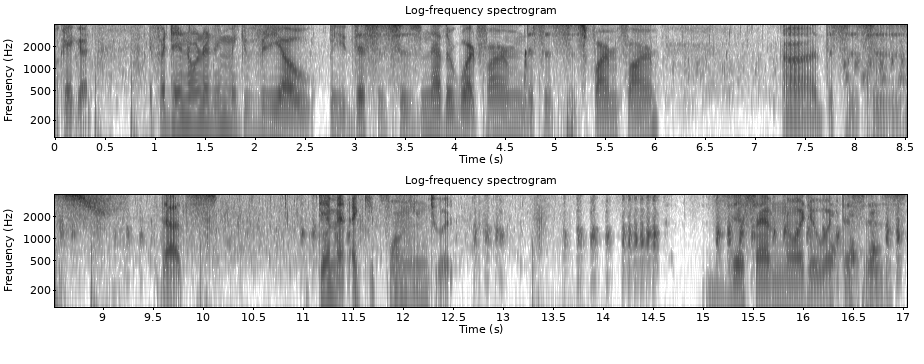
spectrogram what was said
okay, good. If I didn't already make a video, this is his nether wart farm, this is his farm farm. Uh, this is his... That's... Damn it, I keep falling into it. This, I have no idea what this is.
